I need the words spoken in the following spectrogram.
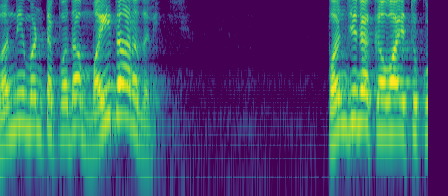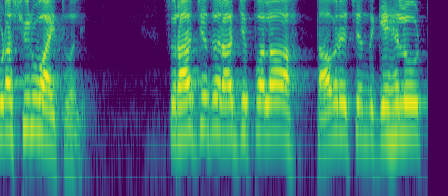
ಬನ್ನಿ ಮಂಟಪದ ಮೈದಾನದಲ್ಲಿ ಪಂಜಿನ ಕವಾಯತು ಕೂಡ ಶುರುವಾಯಿತು ಅಲ್ಲಿ. ಸೊ ರಾಜ್ಯದ ರಾಜ್ಯಪಾಲ ತಾವರೆಚಂದ್ ಗೆಹ್ಲೋಟ್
